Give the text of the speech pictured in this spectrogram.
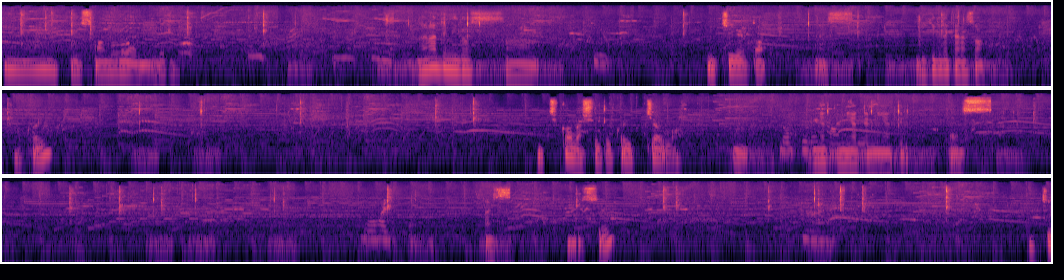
うん、3ぐらいに入れる。ー7でミドさん1出た。ナイスできるだけ荒らすわ了解1から初歩化いっちゃうわ。みんなやってるみんなやってるみんなやってるナイス。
